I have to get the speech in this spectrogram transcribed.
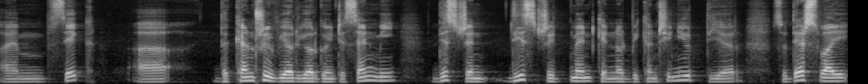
I'm sick. Uh, the country where you are going to send me, this tren- this treatment cannot be continued there. So that's why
